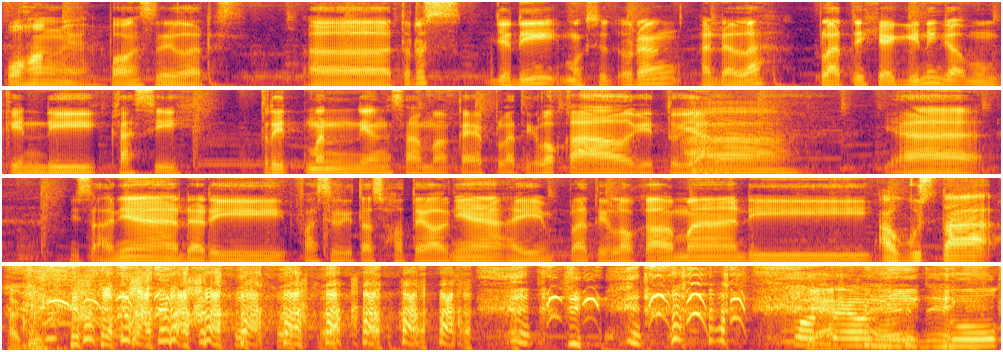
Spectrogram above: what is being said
Pohang ya? Pohang Steelers. Eh, terus jadi maksud orang adalah pelatih kayak gini nggak mungkin dikasih treatment yang sama kayak pelatih lokal gitu yang Ah. ya misalnya dari fasilitas hotelnya ayo pelatih lokal mah di Augusta. Hotel ngikuk.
